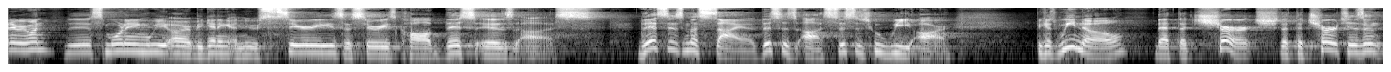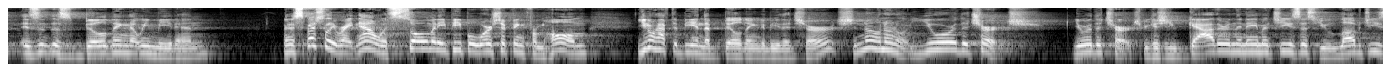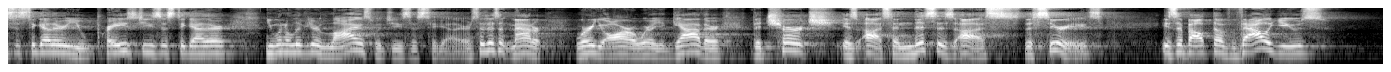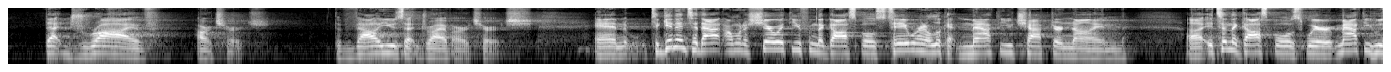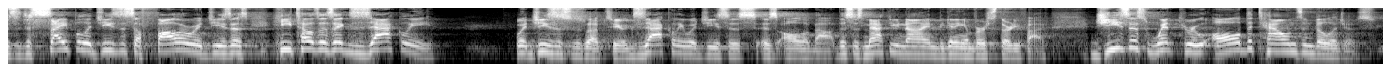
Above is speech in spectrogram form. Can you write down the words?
Right, everyone. This morning we are beginning a new series, a series called This Is Us. This is Messiah. This is us. This is who we are. Because we know that the church, that the church isn't, isn't this building that we meet in. And especially right now, with so many people worshiping from home, you don't have to be in the building to be the church. No, no, no. You're the church. You're the church because you gather in the name of Jesus, you love Jesus together, you praise Jesus together, you want to live your lives with Jesus together. So it doesn't matter where you are or where you gather, the church is us. And this is us, this series is about the values that drive our church. The values that drive our church. And to get into that, I want to share with you from the Gospels. Today we're going to look at Matthew chapter 9. Uh, it's in the Gospels where Matthew, who's a disciple of Jesus, a follower of Jesus, he tells us exactly what Jesus is up to, exactly what Jesus is all about. This is Matthew 9, beginning in verse 35. Jesus went through all the towns and villages,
